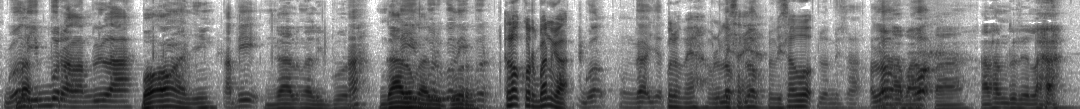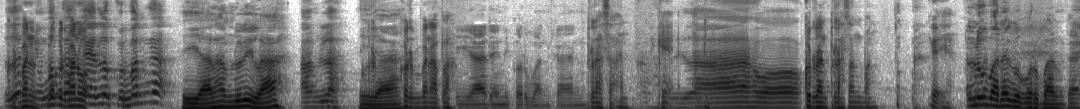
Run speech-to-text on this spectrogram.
Gue Mbak, libur alhamdulillah. Bohong anjing. Tapi Enggak lu enggak libur. Hah? Enggak lu enggak gua libur. libur. Lo kurban nggak? Gue enggak jut. Belum ya, belum, Belum, bisa belum. ya. Belum bisa, Bu. Belum bisa. Ya, Lo, nggak Wo, apa-apa. Alhamdulillah. Kurban, lu kurban? Wo. Eh, lu kurban enggak? Iya, alhamdulillah. Alhamdulillah. Iya. Kurban apa? Iya, ada yang dikorbankan. Perasaan. Kayak Alhamdulillah, wo. kurban perasaan, Bang. Enggak ya? Lu pada gue korbankan.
